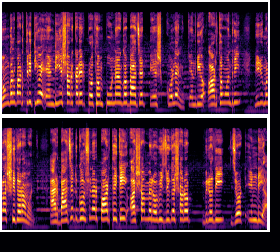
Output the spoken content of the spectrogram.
মঙ্গলবার তৃতীয় এনডিএ সরকারের প্রথম পূর্ণাঙ্গ বাজেট পেশ করলেন কেন্দ্রীয় অর্থমন্ত্রী নির্মলা সীতারমন। আর বাজেট ঘোষণার পর থেকেই অসাম্যের অভিযোগে সরব বিরোধী জোট ইন্ডিয়া।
